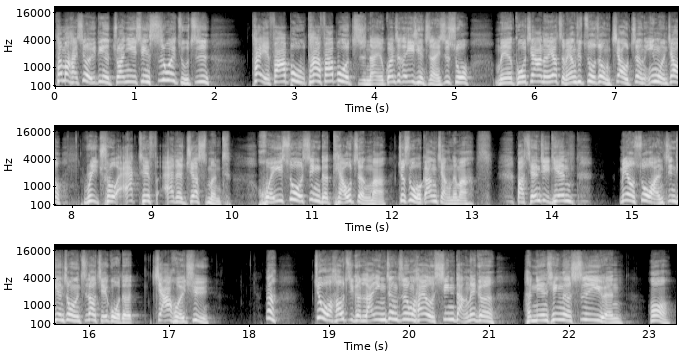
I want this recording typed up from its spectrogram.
他们还是有一定的专业性。世卫组织。他也发布，他发布的指南有关这个疫情指南是说，每个国家呢要怎么样去做这种校正，英文叫 retroactive adjustment，回溯性的调整嘛，就是我刚刚讲的嘛，把前几天没有说完，今天终于知道结果的加回去。那就我好几个蓝营政治人物，还有新党那个很年轻的市议员哦，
